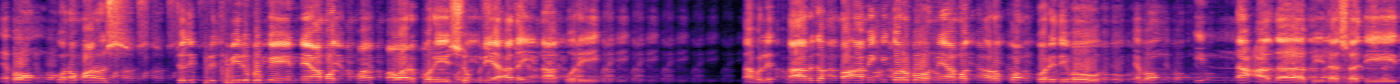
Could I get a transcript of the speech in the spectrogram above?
এবং কোন মানুষ যদি পৃথিবীর বুকে নিয়ামত পাওয়ার পরে শুকরিয়া আদায় না করে, তাহলে তার জন্য আমি কি করব? নিয়ামত আরও কম করে দিব। এবং ইন্না আযাবি লাশাদীদ।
